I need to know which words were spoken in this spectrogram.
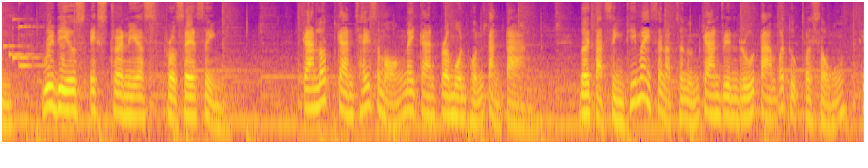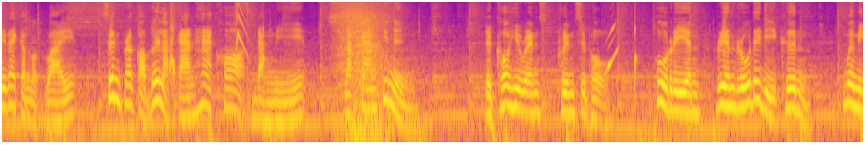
1. reduce extraneous processing การลดการใช้สมองในการประมวลผลต่างๆ โดยตัดสิ่งที่ไม่สนับสนุนการเรียนรู้ตามวัตถุประสงค์ที่ได้กำหนดไว้ ซึ่งประกอบด้วยหลักการ 5 ข้อดังนี้ หลักการที่ 1 the coherence principle ผู้เรียนเรียนรู้ได้ดีขึ้น เมื่อมี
